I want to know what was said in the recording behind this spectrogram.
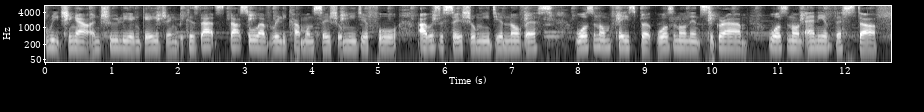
reaching out and truly engaging because that's that's all I've really come on social media for. I was a social media novice, wasn't on Facebook, wasn't on Instagram, wasn't on any of this stuff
